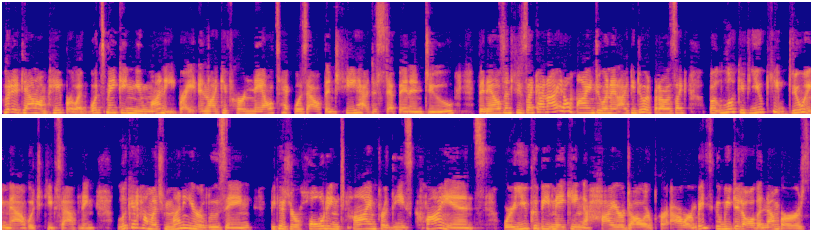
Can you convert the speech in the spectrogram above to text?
put it down on paper like what's making you money right? And like if her nail tech was out then she had to step in and do the nails. And she's like and i don't mind doing it. I can do it. But i was like but look if you keep doing that which keeps happening look at how much money you're losing because you're holding time for these clients where you could be making a higher dollar per hour. And basically we did all the numbers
